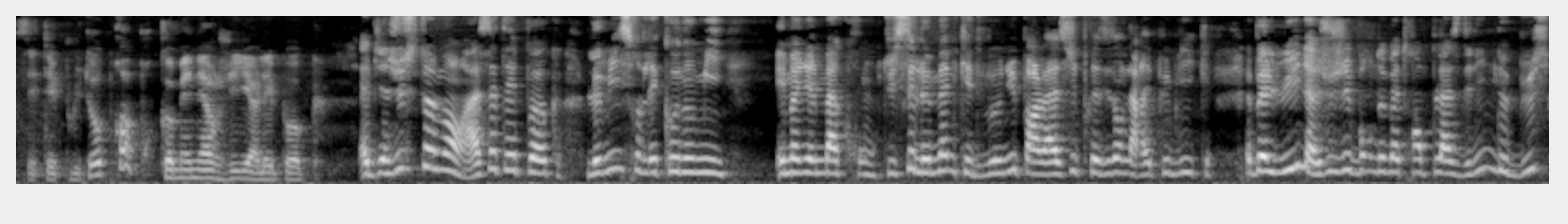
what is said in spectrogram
C'était plutôt propre comme énergie à l'époque. Eh bien justement, à cette époque, le ministre de l'économie, Emmanuel Macron, tu sais le même qui est devenu par la suite président de la République, eh ben lui, il a jugé bon de mettre en place des lignes de bus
